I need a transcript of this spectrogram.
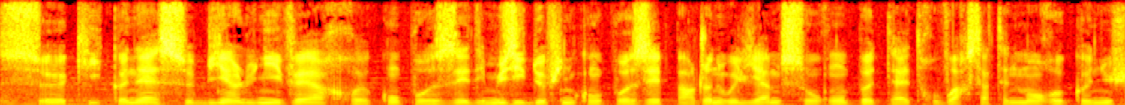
Ceux qui connaissent bien l'univers composé des musiques de films composées par John Williams auront peut-être, voire certainement reconnu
